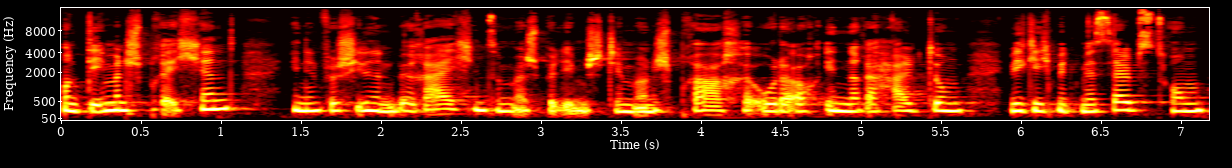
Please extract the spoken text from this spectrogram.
Und dementsprechend in den verschiedenen Bereichen, zum Beispiel eben Stimme und Sprache oder auch innere Haltung, wie gehe ich mit mir selbst um,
